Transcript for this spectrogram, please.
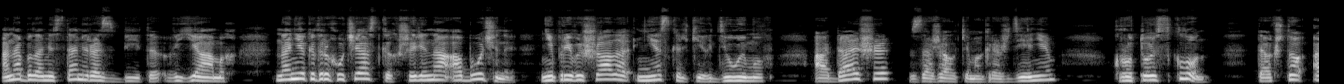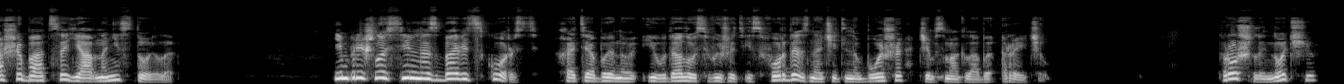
Она была местами разбита, в ямах. На некоторых участках ширина обочины не превышала нескольких дюймов, а дальше, за жалким ограждением, крутой склон, так что ошибаться явно не стоило. Им пришлось сильно сбавить скорость, хотя Бену и удалось выжать из Форда значительно больше, чем смогла бы Рэйчел. Прошлой ночью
